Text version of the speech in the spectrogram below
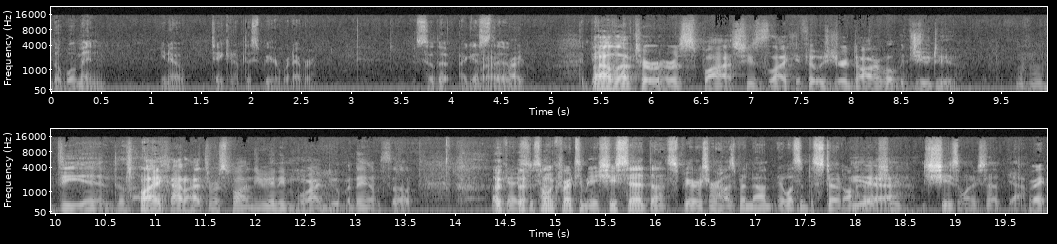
the woman, you know, taking up the spear, or whatever. So the I guess the Right. the But I loved her her response. She's like, "If it was your daughter, what would you do?" Mm-hmm. The end. Like I don't have to respond to you anymore. I do it my damn self. Okay, so someone corrected me. She said the spear is her husband now. It wasn't bestowed on her. Yeah. She, she's the one who said, yeah. right.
